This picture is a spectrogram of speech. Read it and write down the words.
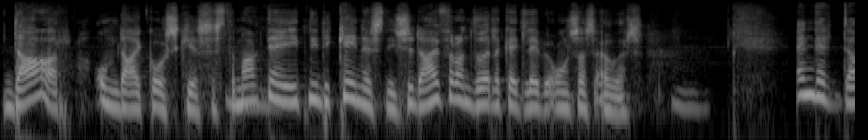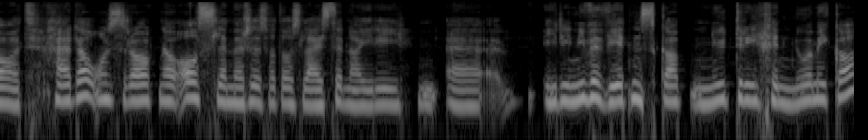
daar om daai koskeuses te maak nie. Hy het nie die kennis nie. So daai verantwoordelikheid lê by ons as ouers. Hmm. Inderdaad, Gerda, ons raak nou al slimmer as wat ons luister na hierdie uh hierdie nuwe wetenskap nutrigenomika.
